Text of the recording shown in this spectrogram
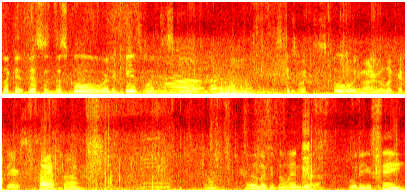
Look at this is the school where the kids went to school. Oh, look. These kids went to school. You want to go look at their classroom? Oh, look at the window. What do you see?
